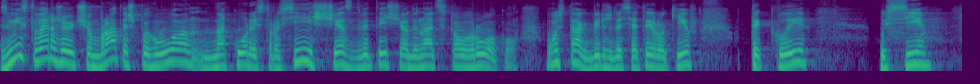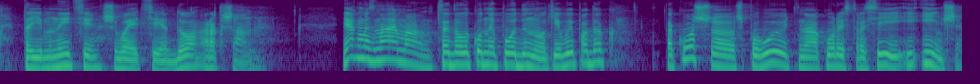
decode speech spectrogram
ЗМІ стверджують, що брати шпигували на користь Росії ще з 2011 року. Ось так більш 10 років текли усі таємниці Швеції до Ракшан. Як ми знаємо, це далеко не поодинокий випадок. Також е, шпигують на користь Росії і іншим.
